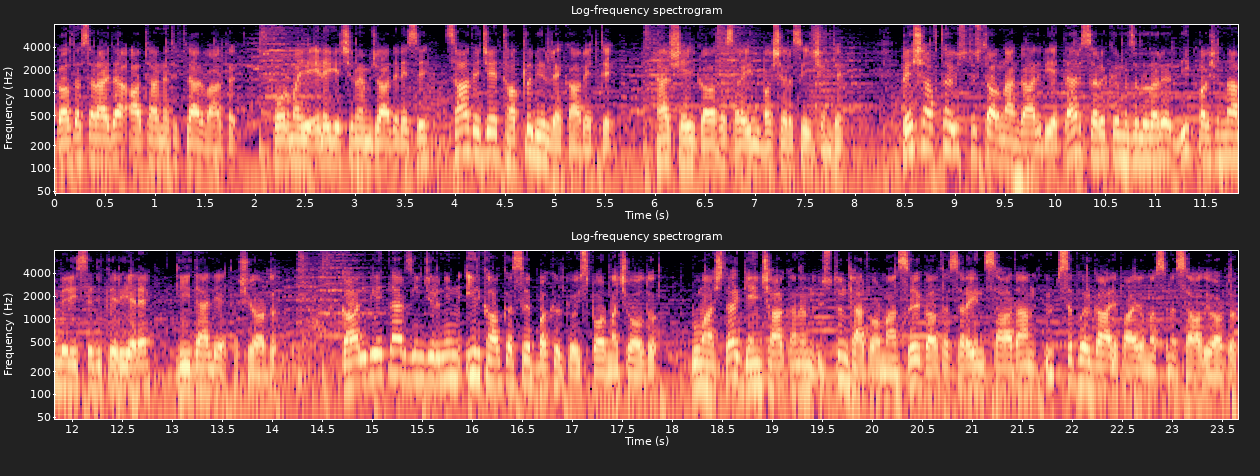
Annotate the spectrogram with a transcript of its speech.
Galatasaray'da alternatifler vardı. Formayı ele geçirme mücadelesi sadece tatlı bir rekabetti. Her şey Galatasaray'ın başarısı içindi. 5 hafta üst üste alınan galibiyetler Sarı Kırmızılıları lig başından beri istedikleri yere liderliğe taşıyordu. Galibiyetler zincirinin ilk halkası Bakırköy spor maçı oldu. Bu maçta genç Hakan'ın üstün performansı Galatasaray'ın sahadan 3-0 galip ayrılmasını sağlıyordu.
